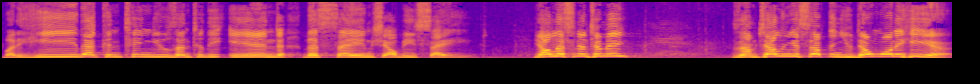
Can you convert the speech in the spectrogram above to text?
But he that continues unto the end, the same shall be saved. Y'all listening to me? Because I'm telling you something you don't want to hear.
